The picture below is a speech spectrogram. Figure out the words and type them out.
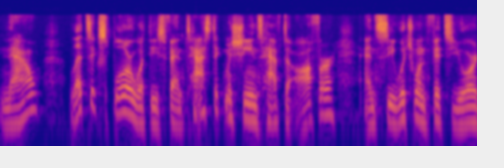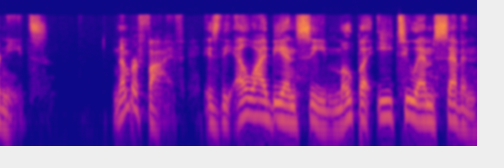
Now, let's explore what these fantastic machines have to offer and see which one fits your needs. Number 5 is the LYBNC MOPA E2M7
